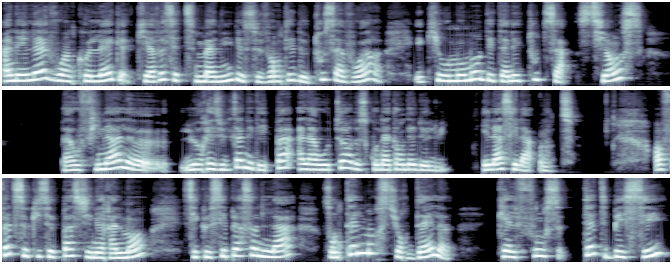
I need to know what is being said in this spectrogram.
un élève ou un collègue qui avait cette manie de se vanter de tout savoir et qui au moment d'étaler toute sa science, bah au final, euh, le résultat n'était pas à la hauteur de ce qu'on attendait de lui. Et là, c'est la honte. En fait, ce qui se passe généralement, c'est que ces personnes-là sont tellement sûres d'elles qu'elles foncent tête baissée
